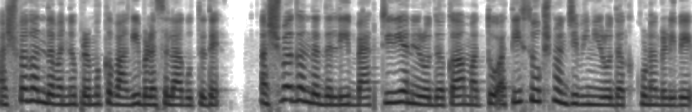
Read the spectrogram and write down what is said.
ಅಶ್ವಗಂಧವನ್ನು ಪ್ರಮುಖವಾಗಿ ಬಳಸಲಾಗುತ್ತದೆ. ಅಶ್ವಗಂಧದಲ್ಲಿ ಬ್ಯಾಕ್ಟೀರಿಯಾ ನಿರೋಧಕ ಮತ್ತು ಅತಿ ಸೂಕ್ಷ್ಮ ಜೀವಿ ನಿರೋಧಕ ಗುಣಗಳಿವೆ.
